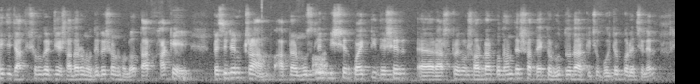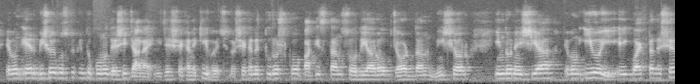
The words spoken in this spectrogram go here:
এই যে জাতিসংঘের যে সাধারণ অধিবেশন হলো, তার ফাঁকে প্রেসিডেন্ট ট্রাম্প আপনার মুসলিম বিশ্বের কয়েকটি দেশের রাষ্ট্র এবং সরকার প্রধানদের সাথে একটা রুদ্ধদ্বার কিছু বৈঠক করেছিলেন এবং এর বিষয়বস্তু কিন্তু কোনো দেশই জানায়নি যে সেখানে কি হয়েছিল। সেখানে তুরস্ক, পাকিস্তান, সৌদি আরব, জর্দান, মিশর, ইন্দোনেশিয়া এবং ইউই এই কয়েকটা দেশের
